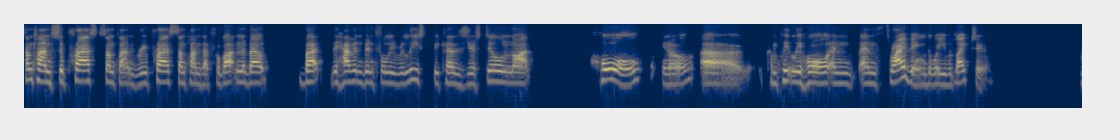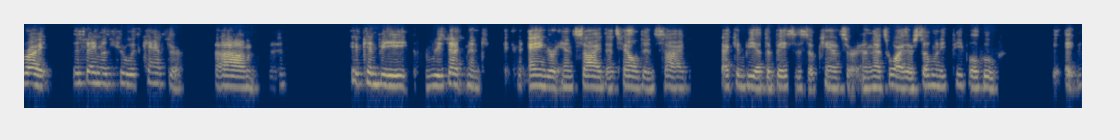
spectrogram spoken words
Sometimes suppressed, sometimes repressed, sometimes I've forgotten about, but they haven't been fully released because you're still not whole, you know, uh, completely whole and and thriving the way you would like to. Right. The same is true with cancer. Um, it can be resentment, anger inside that's held inside. That can be at the basis of cancer, and that's why there's so many people who eh,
